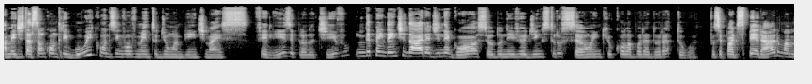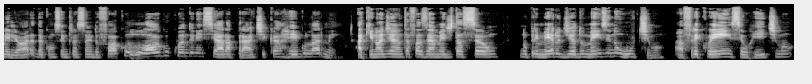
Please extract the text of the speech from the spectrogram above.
A meditação contribui com o desenvolvimento de um ambiente mais feliz e produtivo, independente da área de negócio ou do nível de instrução em que o colaborador atua. Você pode esperar uma melhora da concentração e do foco logo quando iniciar a prática regularmente. Aqui não adianta fazer a meditação no primeiro dia do mês e no último. A frequência, o ritmo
